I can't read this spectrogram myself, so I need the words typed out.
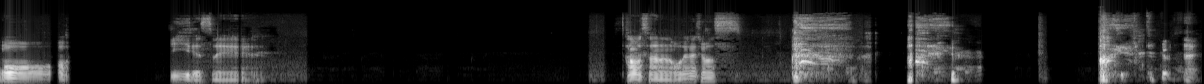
おお。いいですね。澤さん、お願いします。あ、言ってください。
